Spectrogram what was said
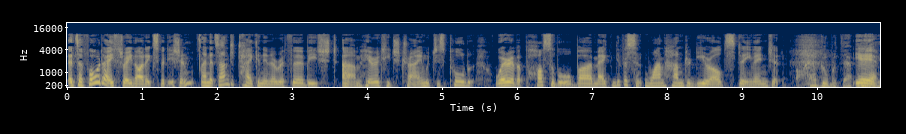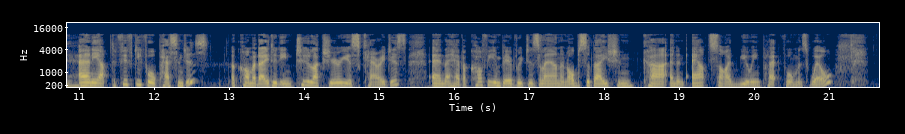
it's a four day, three night expedition, and it's undertaken in a refurbished um, heritage train, which is pulled wherever possible by a magnificent 100 year old steam engine. Oh, how good would that yeah, be? Yeah, only up to 54 passengers accommodated in two luxurious carriages, and they have a coffee and beverages lounge, an observation car, and an outside viewing platform as well.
